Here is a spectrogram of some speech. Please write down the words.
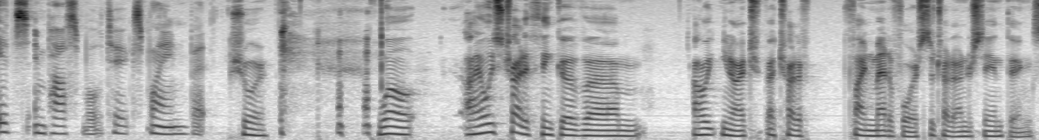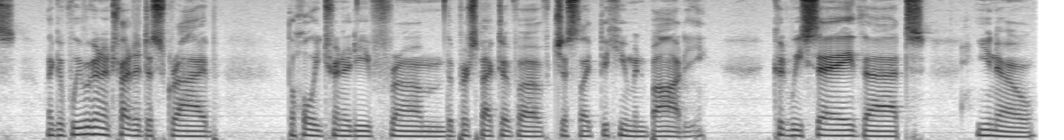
it's impossible to explain, but Sure. well, I always try to think of, um, I you know, I, tr- I try to find metaphors to try to understand things. Like if we were going to try to describe the Holy Trinity from the perspective of just like the human body, could we say that, you know,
